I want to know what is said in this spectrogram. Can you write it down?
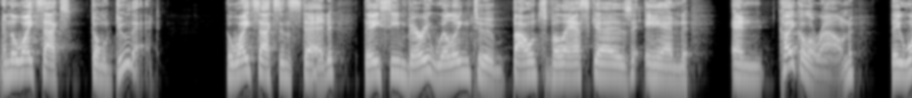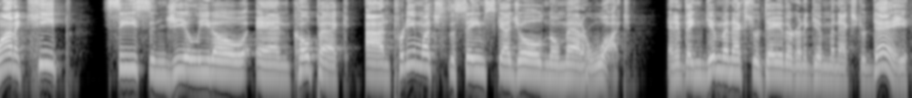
and the White Sox don't do that. The White Sox instead they seem very willing to bounce Velasquez and and Keuchel around. They want to keep Cease and Giolito and Kopech on pretty much the same schedule no matter what. And if they can give him an extra day, they're going to give him an extra day.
